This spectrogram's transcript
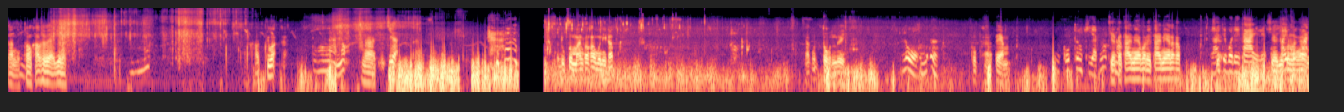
นั่นนี่ทองขาวแหวกอยู่นะขาวจั๊วะตัวงามเนาะหน้าเจี๊ยะ สรุปประมาณของข้าวมือนี้ครับอยากอุดโตนเลย โลกเออกบหาแต้มกบเทั้งเขียดเนาะเขียดกระทายแน่บ่ได้ทายแน่นะครับหลายจะบ่ได้ทายเลยเขียดอยู่ไปคนขละองงามันน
